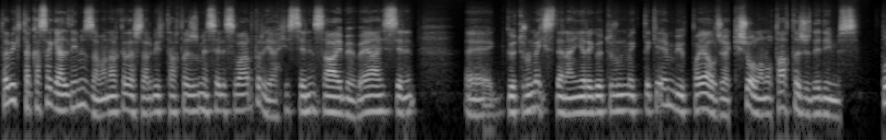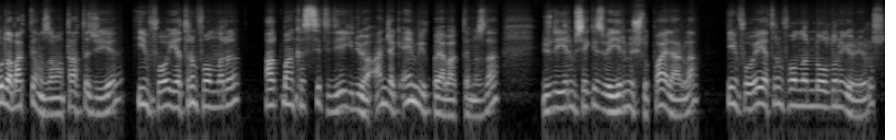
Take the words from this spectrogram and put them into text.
Tabii ki takasa geldiğimiz zaman arkadaşlar bir tahtacı meselesi vardır ya hissenin sahibi veya hissenin e, götürülmek istenen yere götürülmekteki en büyük payı alacak kişi olan o tahtacı dediğimiz. Burada baktığımız zaman tahtacıyı info, yatırım fonları, Halk Bankası City diye gidiyor. Ancak en büyük paya baktığımızda %28 ve 23'lük paylarla info ve yatırım fonlarında olduğunu görüyoruz.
